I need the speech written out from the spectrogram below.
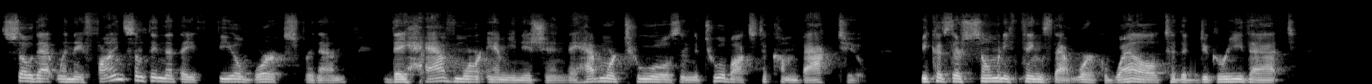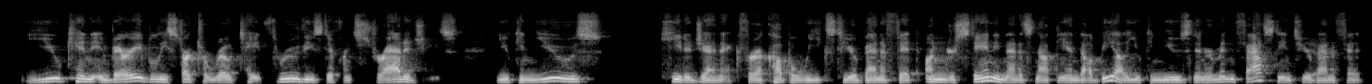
so that when they find something that they feel works for them they have more ammunition, they have more tools in the toolbox to come back to because there's so many things that work well to the degree that you can invariably start to rotate through these different strategies. You can use ketogenic for a couple weeks to your benefit, understanding that it's not the end all be all. You can use intermittent fasting to your Yeah. benefit,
